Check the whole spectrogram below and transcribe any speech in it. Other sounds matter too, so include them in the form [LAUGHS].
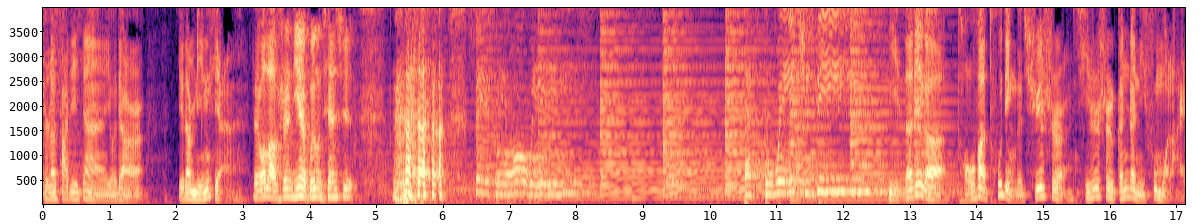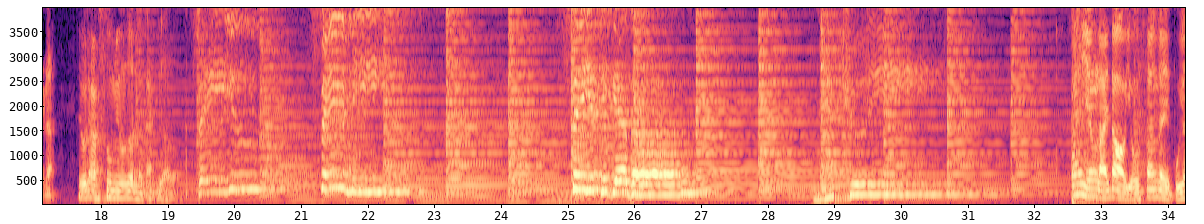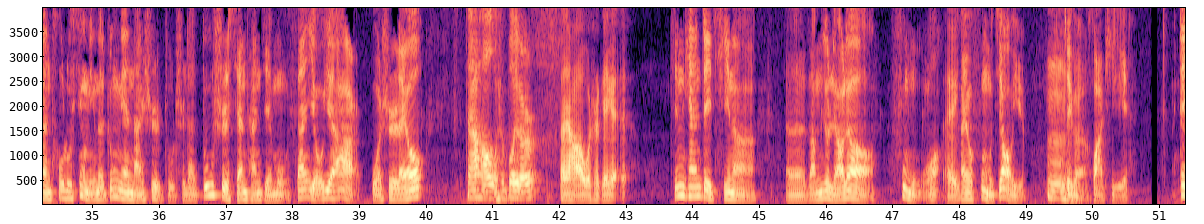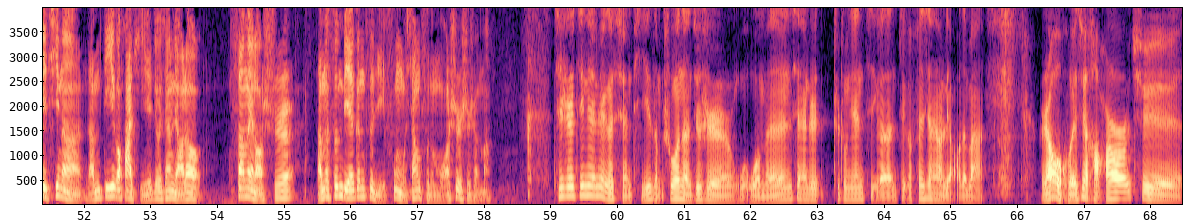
师的发际线有点儿有点儿明显。刘老师，你也不用谦虚。Say it for always. That's the way it should be. 你的这个头发秃顶的趋势，其实是跟着你父母来的。有点宿命论的感觉了。Say you, say me. Say it together. Naturally. 欢迎来到由三位不愿透露姓名的中年男士主持的都市闲谈节目《三游月二》，我是雷欧。大家好，我是波云儿。大家好，我是给给。今天这期呢，呃，咱们就聊聊父母，哎还有父母教育嗯，这个话题。这期呢，咱们第一个话题就先聊聊三位老师，咱们分别跟自己父母相处的模式是什么？其实今天这个选题怎么说呢？就是我我们现在这这中间几个几个分项要聊的吧。然后我回去好好去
